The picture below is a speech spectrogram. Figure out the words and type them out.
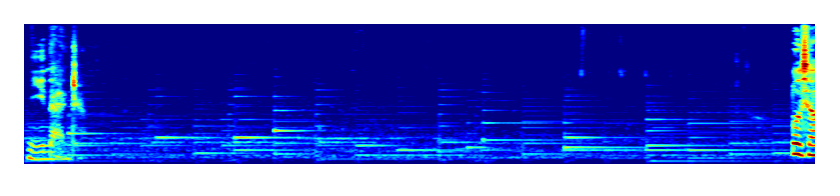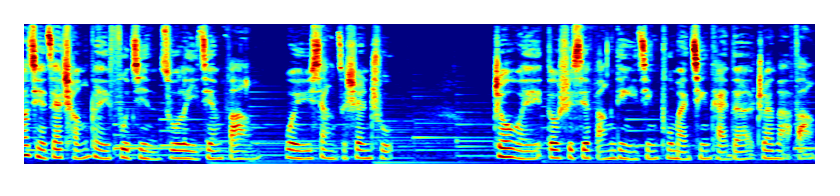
呢喃着。洛小姐在城北附近租了一间房，位于巷子深处，周围都是些房顶已经铺满青苔的砖瓦房，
